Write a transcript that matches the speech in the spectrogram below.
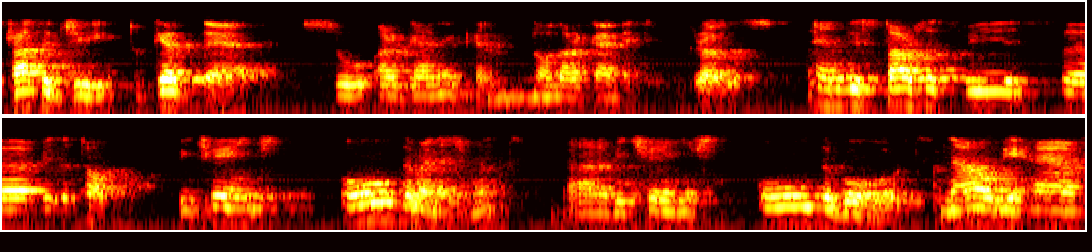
strategy to get there through organic and non-organic growth. And we started with, uh, with the top. We changed all the management. Uh, we changed all the board. Now we have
